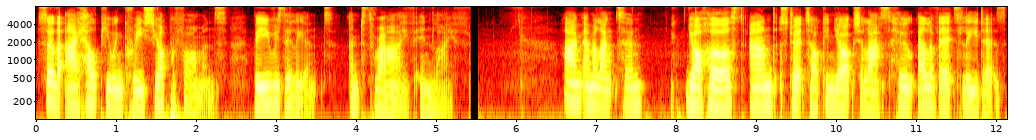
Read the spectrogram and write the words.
so that I help you increase your performance, be resilient, and thrive in life. I'm Emma Langton, your host and straight talking Yorkshire lass who elevates leaders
